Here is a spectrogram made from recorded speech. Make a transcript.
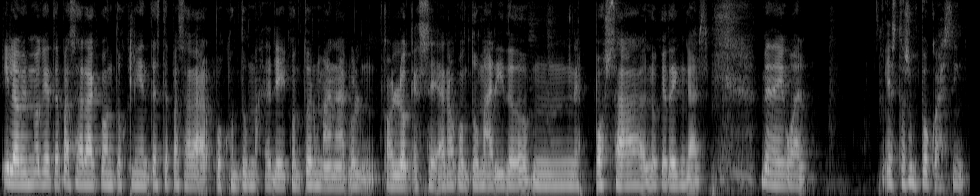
Y lo mismo que te pasará con tus clientes, te pasará pues, con tu madre, con tu hermana, con, con lo que sea, ¿no? Con tu marido, mm, esposa, lo que tengas, me da igual. Esto es un poco así.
